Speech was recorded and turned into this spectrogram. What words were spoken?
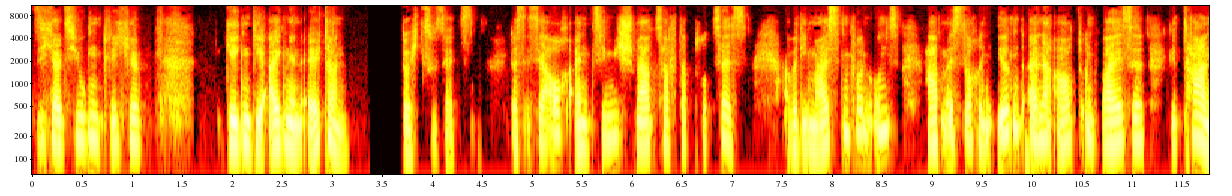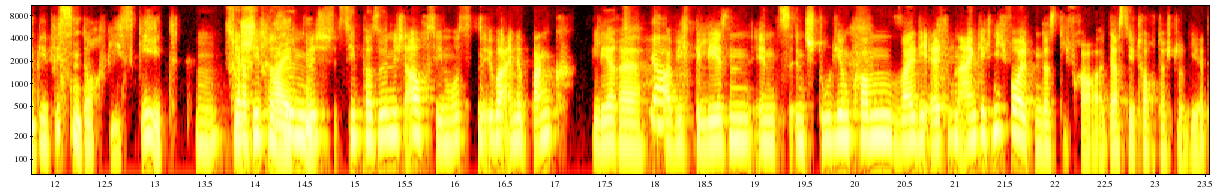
sich als Jugendliche gegen die eigenen Eltern durchzusetzen. Das ist ja auch ein ziemlich schmerzhafter Prozess. Aber die meisten von uns haben es doch in irgendeiner Art und Weise getan. Wir wissen doch, wie es geht. Hm. ja, Sie persönlich, Sie persönlich auch. Sie mussten über eine Bank Lehre, ja. habe ich gelesen, ins, ins Studium kommen, weil die Eltern eigentlich nicht wollten, dass die Frau, dass die Tochter studiert.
